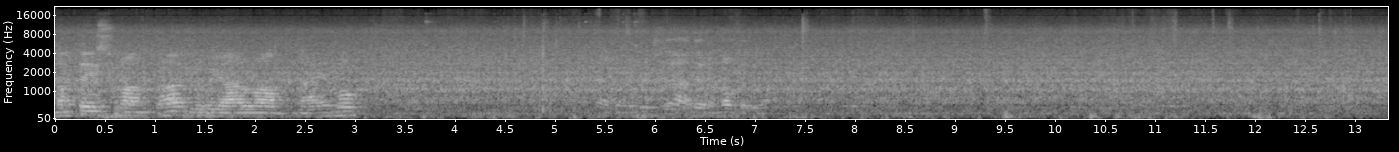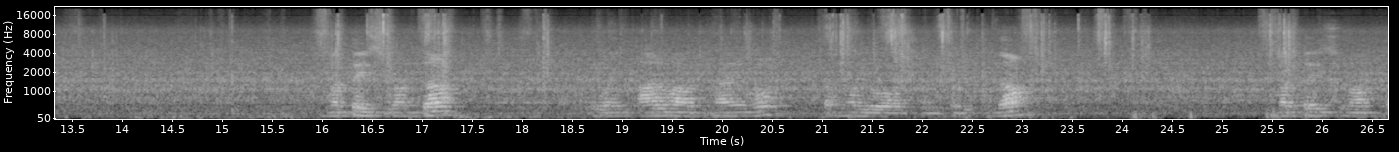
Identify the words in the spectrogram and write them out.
మత్తయి స్వార్త ఇరవై ఆరవ అధ్యాయము అదే అవుతుంది మత్తయి స్వార్త ఇరవై ఆరవ అధ్యాయము పద్నాలుగవ వచనం చదువుకుందాం మత్తయి స్వార్త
